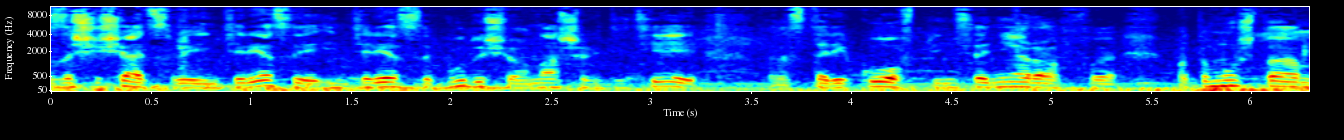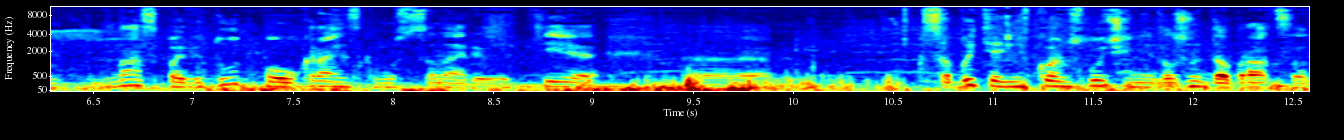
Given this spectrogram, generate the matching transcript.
защищать свои интересы, интересы будущего наших детей, э, стариков, пенсионеров, э, потому что нас поведут по украинскому сценарию. Те э, события ни в коем случае не должны добраться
